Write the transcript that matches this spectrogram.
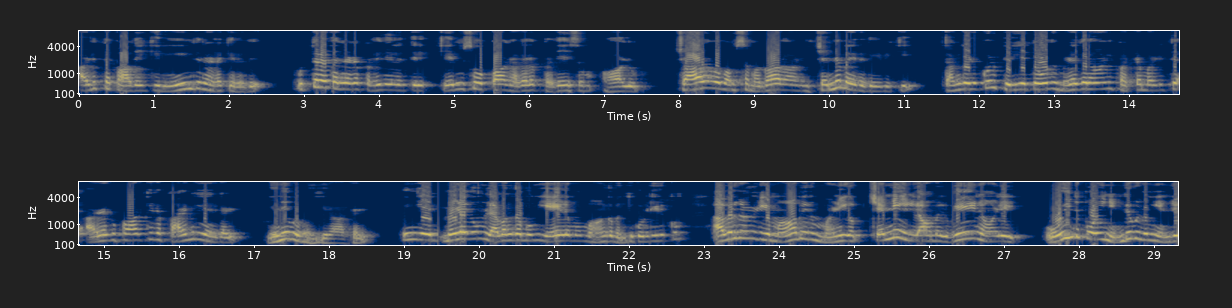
அடுத்த பாதைக்கு நீண்டு நடக்கிறது. உத்தர கன்னட பிரதேசத்தில் கெருசோப்பா நகர பிரதேசம் ஆளும் சாளுவ வம்ச மகாராணி சென்னபைர தேவிக்கு தங்களுக்குள் பெரியத்தோடு மிளகராணி பட்டம் அளித்து அழகு பார்க்கிற பரங்கியர்கள் நினைவு வருகிறார்கள் இங்கே மிளகும் லவங்கமும் ஏலமும் வாங்க வந்து கொண்டிருக்கும். அவர்களுடைய மாபெரும் வணிகம் சென்னை இல்லாமல் ஒரே நாளில் ஓய்ந்து போய் நின்றுவிடும் என்று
